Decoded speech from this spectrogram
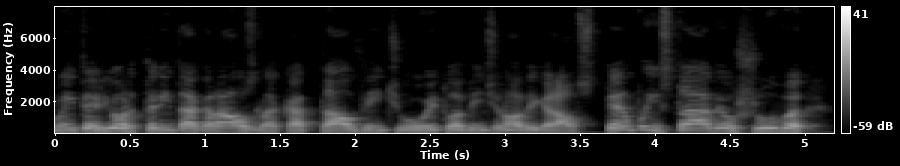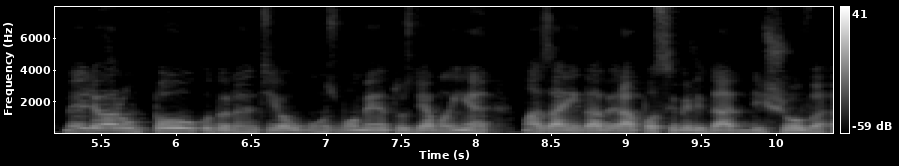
No interior 30 graus, na capital 28 a 29 graus. Tempo instável, chuva, melhora um pouco durante alguns momentos de amanhã, mas ainda haverá possibilidade de chuva.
